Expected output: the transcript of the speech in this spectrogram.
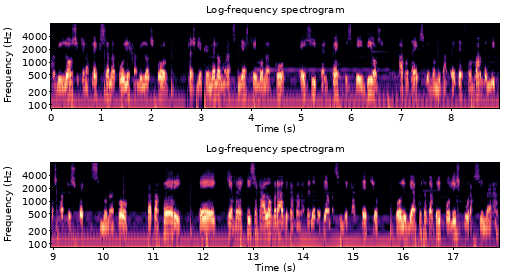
χαμηλώσει και να παίξει ένα πολύ χαμηλό σκορ. Το συγκεκριμένο μάτς, μιας και η Μονακό έχει υπερπαίκτε και ιδίω από τα 6,75, φοβάμαι μήπως κάποιος παίκτης στη Μονακό καταφέρει ε, και βρεθεί σε καλό βράδυ. Καταλαβαίνετε ότι άμα συμβεί κάτι τέτοιο, ο Ολυμπιακός θα τα βρει πολύ σκούρα σήμερα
